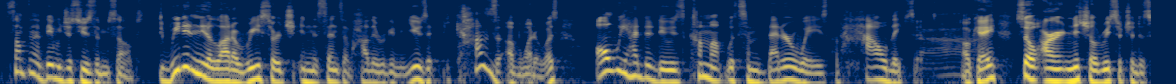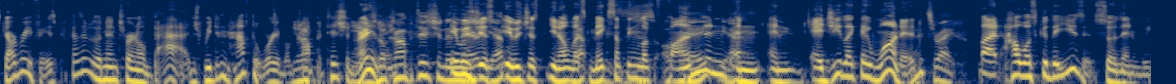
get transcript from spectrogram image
Something that they would just use themselves. We didn't need a lot of research in the sense of how they were going to use it because of what it was. All we had to do is come up with some better ways of how they use it. Okay. So our initial research and discovery phase, because it was an internal badge, we didn't have to worry about don't- competition yeah, or there's no competition in it was there, just yep. it was just, you know, let's Yep, make something look fun and, yeah. and and edgy like they wanted. That's right. But how else could they use it? So then we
